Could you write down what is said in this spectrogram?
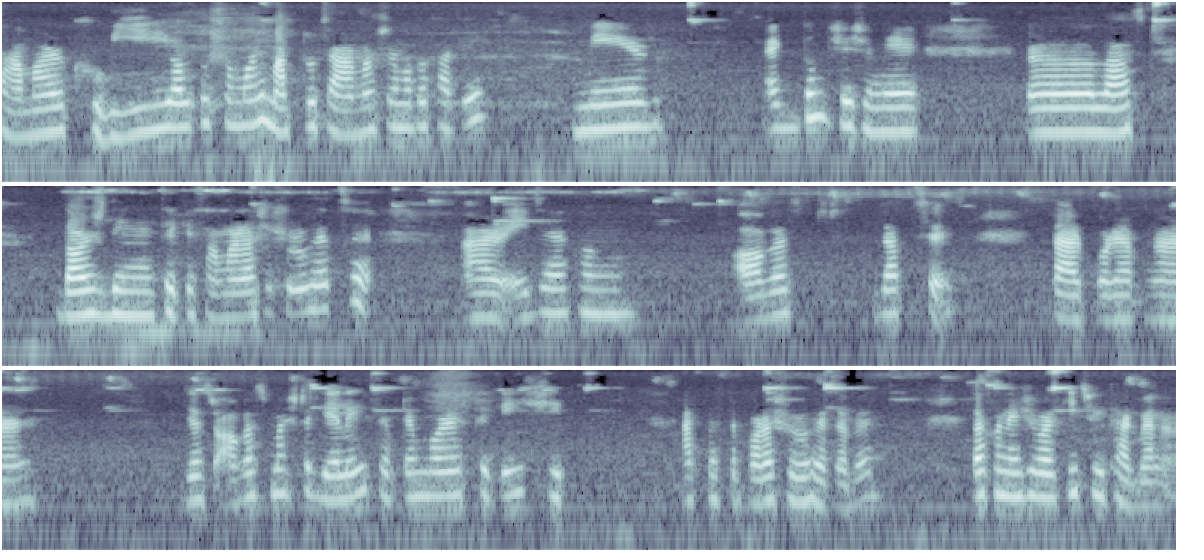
সামার খুবই অল্প সময়, মাত্র চার মাসের মতো থাকে। মেয়ের একদম শেষে, মেয়ে লাস্ট দশ দিন থেকে সামার আসা শুরু হয়েছে। আর এই যে এখন অগস্ট যাচ্ছে, তারপরে আপনার জাস্ট অগস্ট মাসটা গেলেই সেপ্টেম্বরের থেকেই শীত আস্তে আস্তে পড়া শুরু হয়ে যাবে। তখন এসব আর কিছুই থাকবে না।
